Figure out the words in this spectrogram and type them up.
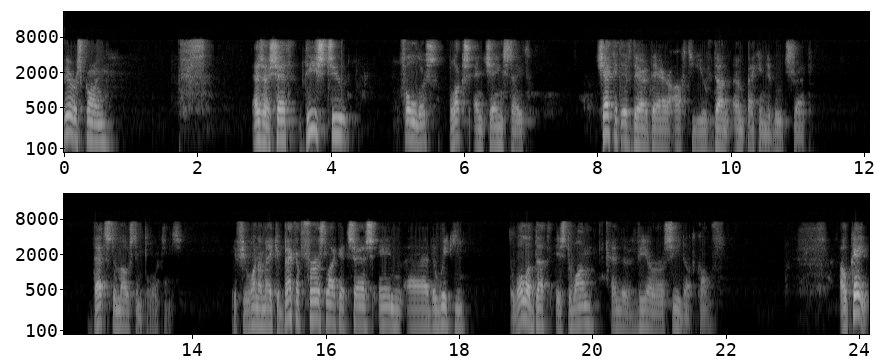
VerusCoin. As I said, these two folders, blocks and chain state. Check it if they're there after you've done unpacking the bootstrap. That's the most important. If you want to make a backup first, like it says in uh, the wiki, the wallet is the one and the vrc.conf. Okay,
